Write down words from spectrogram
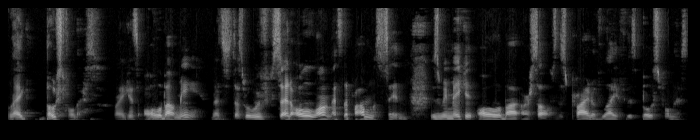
Like boastfulness. Like it's all about me. That's that's what we've said all along. That's the problem with sin, is we make it all about ourselves. This pride of life, this boastfulness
